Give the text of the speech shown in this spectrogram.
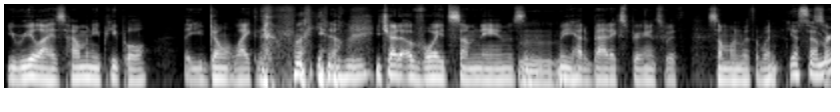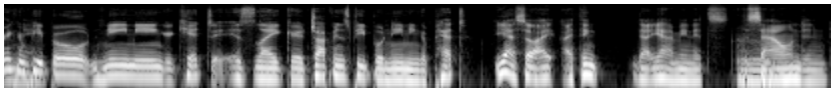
you realize how many people that you don't like them. like, you know, you try to avoid some names. Maybe you had a bad experience with someone with a one. Yes, certain American name. people naming a kid is like uh, Japanese people naming a pet. Yeah, so I I think that yeah i mean it's the mm. sound and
